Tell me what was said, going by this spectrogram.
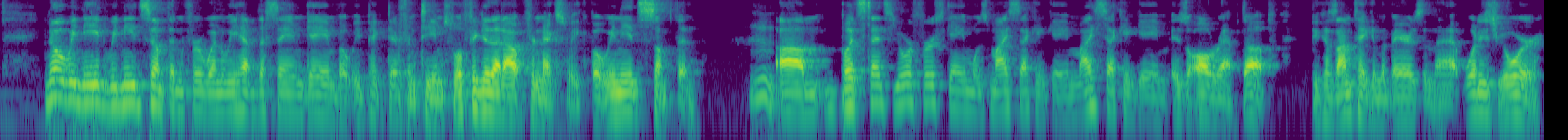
You know what we need? We need something for when we have the same game, but we pick different teams. We'll figure that out for next week, but we need something. Hmm. Um, but since your first game was my second game, my second game is all wrapped up because I'm taking the Bears in that. What is your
